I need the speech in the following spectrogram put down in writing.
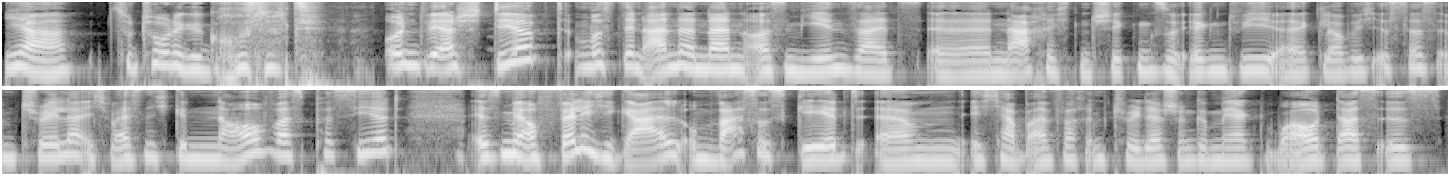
ja, zu Tode gegruselt. Und wer stirbt, muss den anderen dann aus dem Jenseits äh, Nachrichten schicken. So irgendwie, äh, glaube ich, ist das im Trailer. Ich weiß nicht genau, was passiert. Ist mir auch völlig egal, um was es geht. Ähm, ich habe einfach im Trailer schon gemerkt, wow, das ist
